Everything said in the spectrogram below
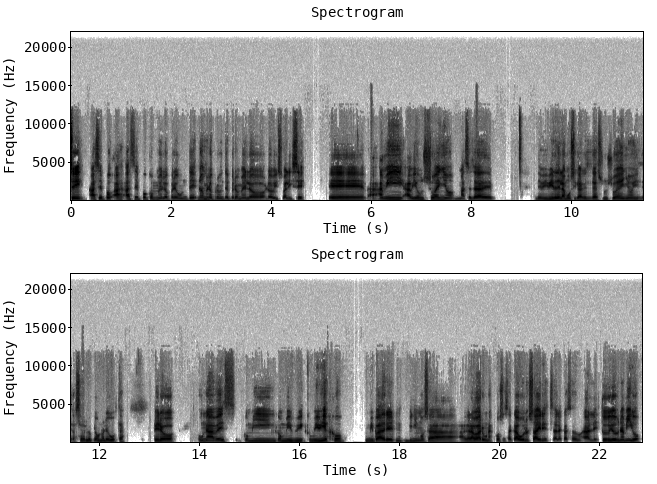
Sí, hace, hace poco me lo pregunté, no me lo pregunté, pero me lo, lo visualicé. Eh, a, mí había un sueño, más allá de, vivir de la música, que ya es un sueño y hacer lo que a uno le gusta, pero una vez con mi, con con mi viejo, mi padre, vinimos a, grabar unas cosas acá a Buenos Aires, a la casa, al estudio de un amigo,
